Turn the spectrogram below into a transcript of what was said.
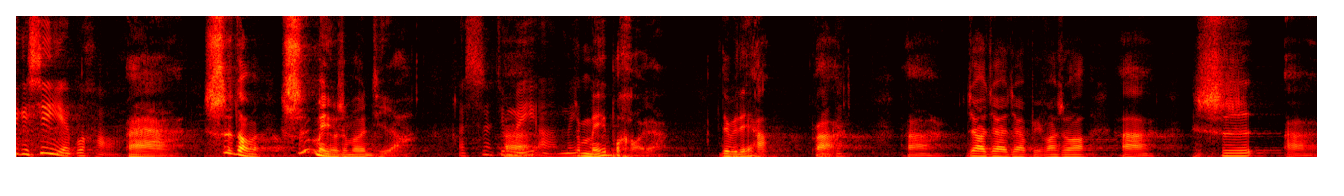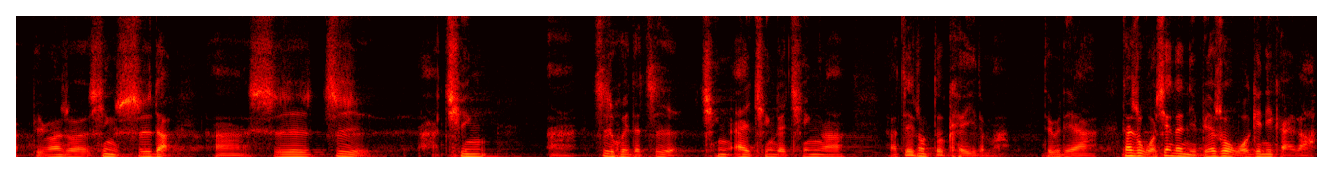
这个姓也不好。哎，是倒是没有什么问题啊。啊是，就没啊没。这没不好呀，对不对呀？啊啊，叫叫叫，比方说啊。施啊，比方说姓施的啊，施智啊，清啊，智慧的智，亲爱亲的亲啊，啊，这种都可以的嘛，对不对啊？但是我现在你别说我给你改了，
